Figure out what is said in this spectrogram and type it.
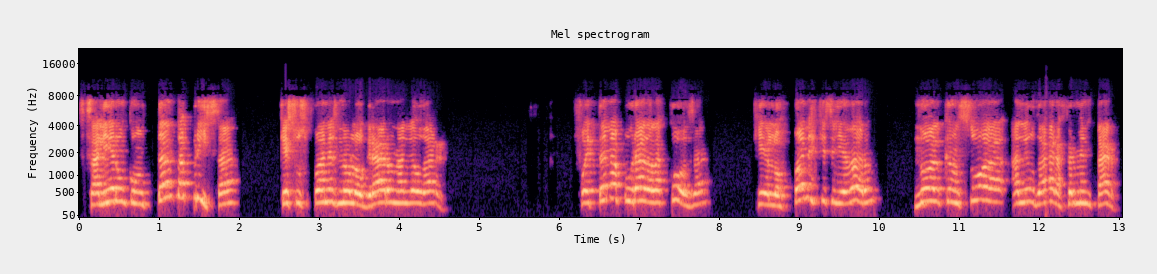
salieron con tanta prisa que sus panes no lograron aleudar. Fue tan apurada la cosa que los panes que se llevaron no alcanzó a, leudar, a fermentar.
